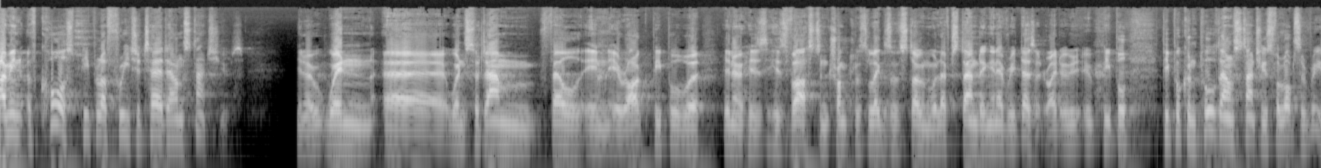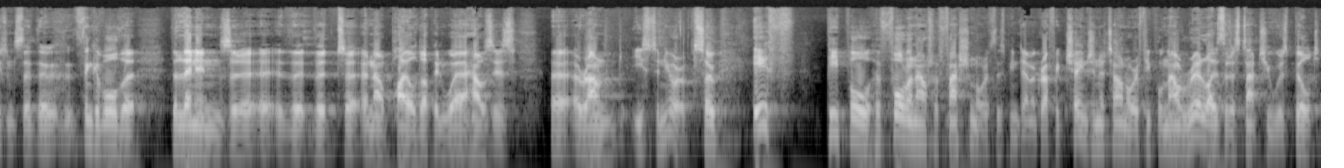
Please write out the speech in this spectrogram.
I mean, of course, people are free to tear down statues. You know, when, uh, when Saddam fell in Iraq, people were, you know, his, his vast and trunkless legs of stone were left standing in every desert, right? People, people can pull down statues for lots of reasons. The, the, think of all the, the Lenins uh, uh, that, that uh, are now piled up in warehouses uh, around Eastern Europe. So if people have fallen out of fashion, or if there's been demographic change in a town, or if people now realize that a statue was built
